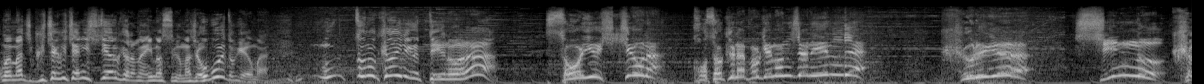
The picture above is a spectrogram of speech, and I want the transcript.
お前マジぐちゃぐちゃにしてやるからな。今すぐマジ覚えとけよお前。本当の海流っていうのはなそういう卑怯な姑息なポケモンじゃねえんだこれが真の海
